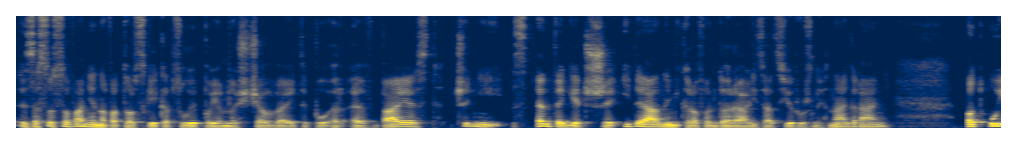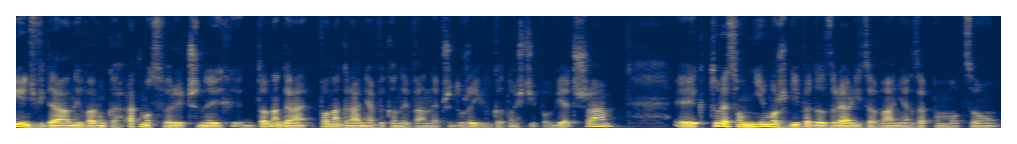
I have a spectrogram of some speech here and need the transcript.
Zastosowanie nowatorskiej kapsuły pojemnościowej typu RF Biased czyni z NTG3 idealny mikrofon do realizacji różnych nagrań od ujęć w idealnych warunkach atmosferycznych do nagra po nagrania wykonywane przy dużej wilgotności powietrza y, które są niemożliwe do zrealizowania za pomocą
